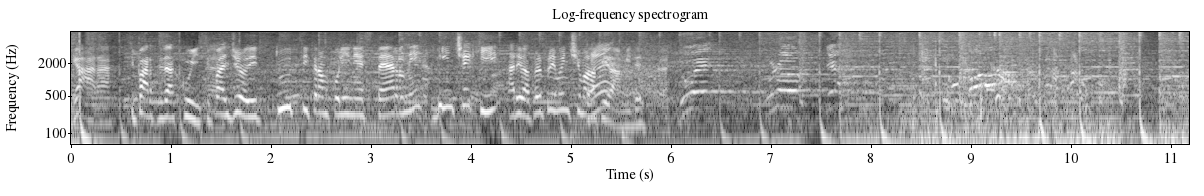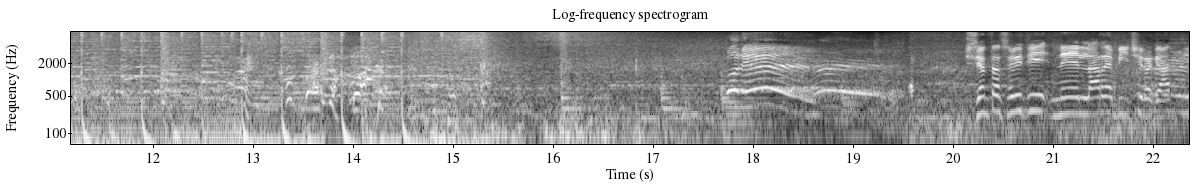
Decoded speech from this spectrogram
Gara, si parte da qui, si fa il giro di tutti i trampolini esterni. Vince chi arriva per primo in cima alla piramide Ci siamo trasferiti nell'area bici ragazzi.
